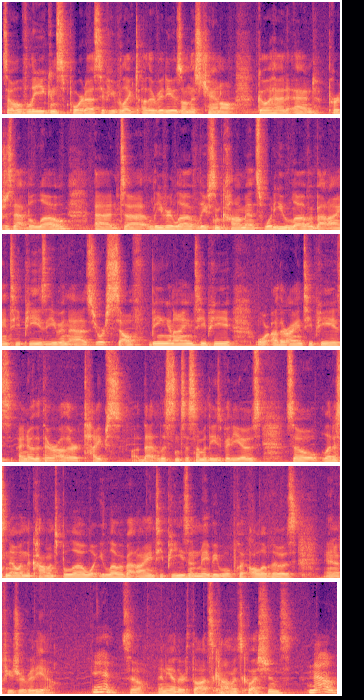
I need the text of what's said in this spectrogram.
So hopefully you can support us. If you've liked other videos on this channel go ahead and purchase that below and uh, leave your love leave some comments. What do you love about intps even as yourself being an intp or other intps i know that there are other types that listen to some of these videos. So let us know in the comments below what you love about intps and maybe we'll put all of those in a future video yeah. So, any other thoughts, comments, questions? No.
